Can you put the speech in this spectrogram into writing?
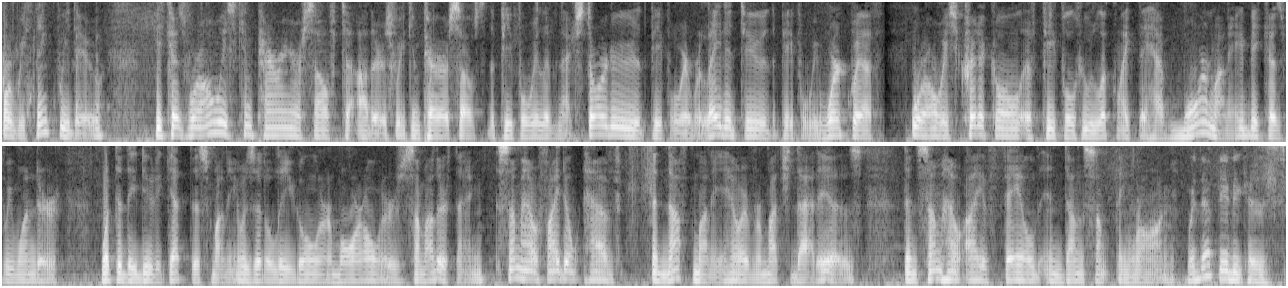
or we think we do, because we're always comparing ourselves to others. We compare ourselves to the people we live next door to, to the people we're related to, the people we work with. We're always critical of people who look like they have more money because we wonder what did they do to get this money? Was it illegal or immoral or some other thing? Somehow, if I don't have enough money, however much that is, then somehow I have failed and done something wrong. Would that be because,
